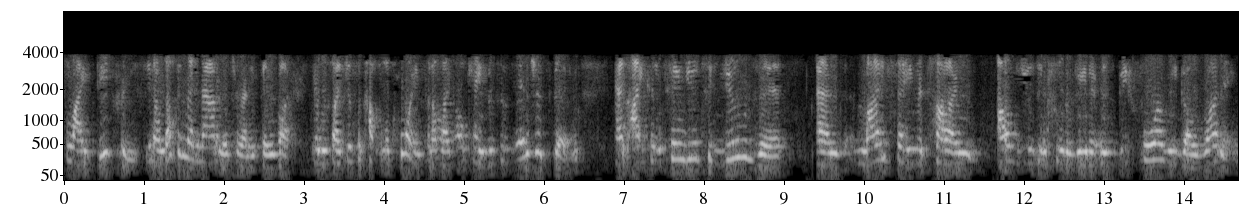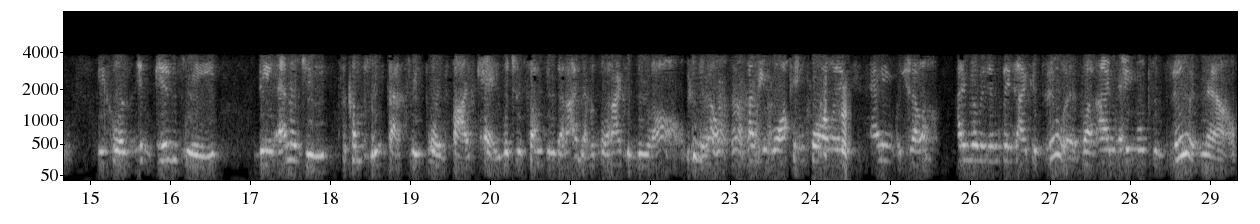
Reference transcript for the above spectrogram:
slight decrease. You know, nothing magnanimous or anything, but it was like just a couple of points. And I'm like, okay, this is interesting. And I continue to use it, and my favorite time of using Frutavita is before we go running because it gives me the energy to complete that 3.5K, which is something that I never thought I could do at all. You know, I mean, walking, crawling, any, you know, I really didn't think I could do it, but I'm able to do it now.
